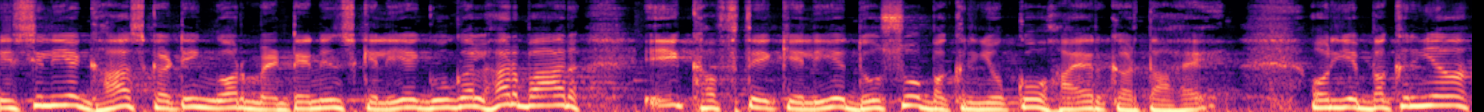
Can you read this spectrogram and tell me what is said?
इसलिए घास कटिंग और मेंटेनेंस के लिए गूगल हर बार एक हफ़्ते के लिए 200 बकरियों को हायर करता है। और ये बकरियाँ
